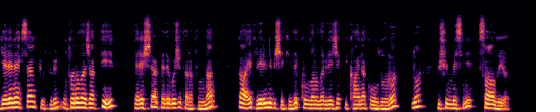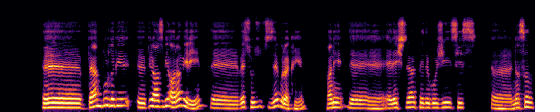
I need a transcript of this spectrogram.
geleneksel kültürün utanılacak değil eleştirel pedagoji tarafından gayet verimli bir şekilde kullanılabilecek bir kaynak olduğunu düşünmesini sağlıyor. Ben burada bir biraz bir ara vereyim ve sözü size bırakayım. Hani eleştirel pedagojiyi siz nasıl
